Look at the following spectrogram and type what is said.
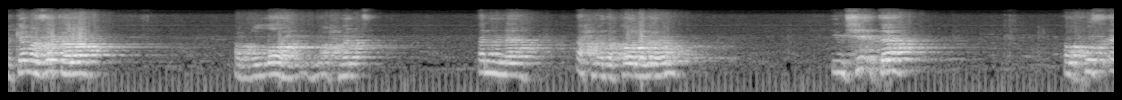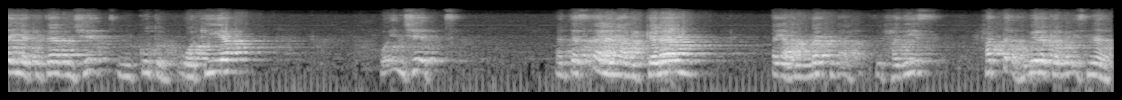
فكما ذكر عبد الله بن أحمد أن أحمد قال له إن شئت أو خذ أي كتاب شئت من كتب وكيع وإن شئت أن تسألني عن الكلام أي عن متن الحديث حتى أخبرك بالإسناد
